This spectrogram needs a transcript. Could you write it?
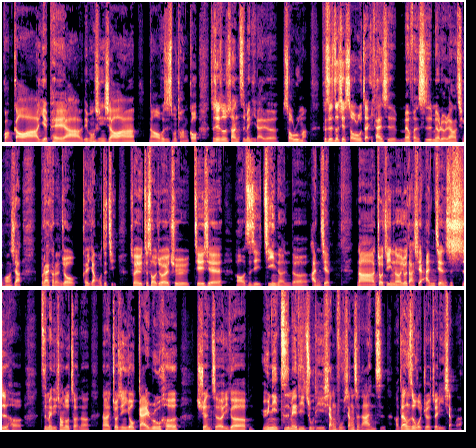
广告啊、业配啊、联盟行销啊，然后或者什么团购，这些都是算自媒体来的收入嘛。可是这些收入在一开始没有粉丝、没有流量的情况下，不太可能就可以养活自己，所以这时候就会去接一些呃自己技能的案件。那究竟呢，有哪些案件是适合自媒体创作者呢？那究竟又该如何选择一个与你自媒体主题相辅相成的案子啊？这样子我觉得最理想了。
